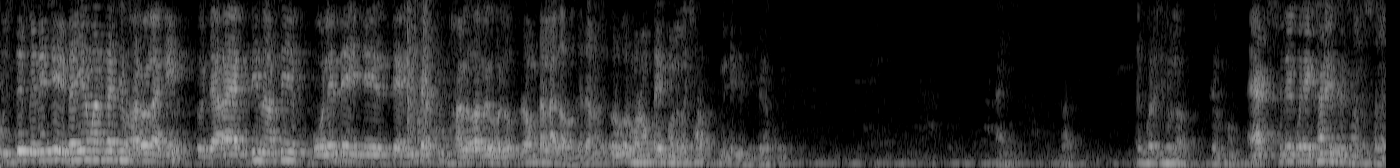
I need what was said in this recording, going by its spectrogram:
বুঝতে পেরেছে এটাই আমার কাছে ভালো লাগে। তো যারা একদিন আসে বলে দেয় যে ট্রেনিংটা খুব ভালোভাবে হলো রংটা লাগাও আগে জানো ওরকম রংটা একটু লাগাও ছাড়ো দেখে দিচ্ছি এরকম এই, বাস একবারে ঝোলাও সেরকম। এক সুরে একবারে এখানে এসে সোজা সোজা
